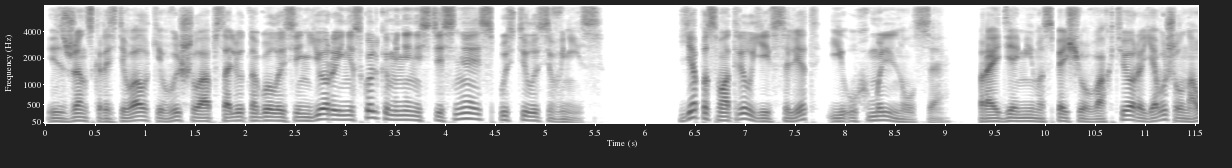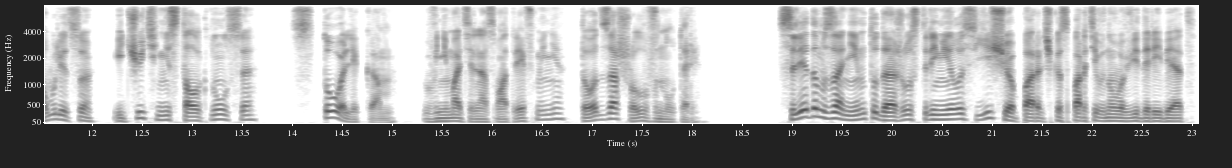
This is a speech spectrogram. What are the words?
Из женской раздевалки вышла абсолютно голая сеньора и, нисколько меня не стесняясь, спустилась вниз. Я посмотрел ей вслед и ухмыльнулся. Пройдя мимо спящего вахтера, я вышел на улицу и чуть не столкнулся с Толиком. Внимательно осмотрев меня, тот зашел внутрь. Следом за ним туда же устремилась еще парочка спортивного вида ребят.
